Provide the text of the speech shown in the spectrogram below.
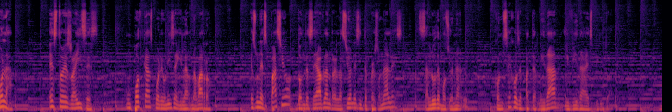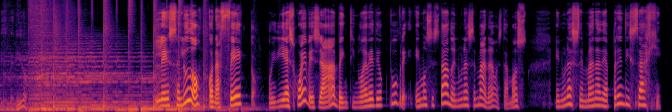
Hola, esto es Raíces, un podcast por Eunice Aguilar Navarro. Es un espacio donde se hablan relaciones interpersonales, salud emocional, consejos de paternidad y vida espiritual. Bienvenido. Les saludo con afecto. Hoy día es jueves ya, 29 de octubre. Hemos estado en una semana, o estamos en una semana de aprendizaje.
